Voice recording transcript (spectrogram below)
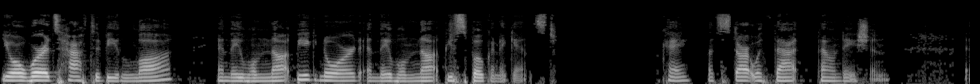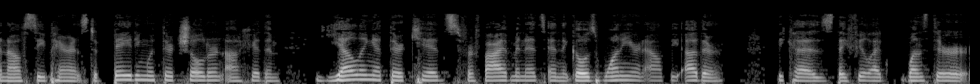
Your words have to be law, and they will not be ignored, and they will not be spoken against. Okay? Let's start with that foundation. And I'll see parents debating with their children. I'll hear them yelling at their kids for five minutes, and it goes one ear and out the other because they feel like once their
